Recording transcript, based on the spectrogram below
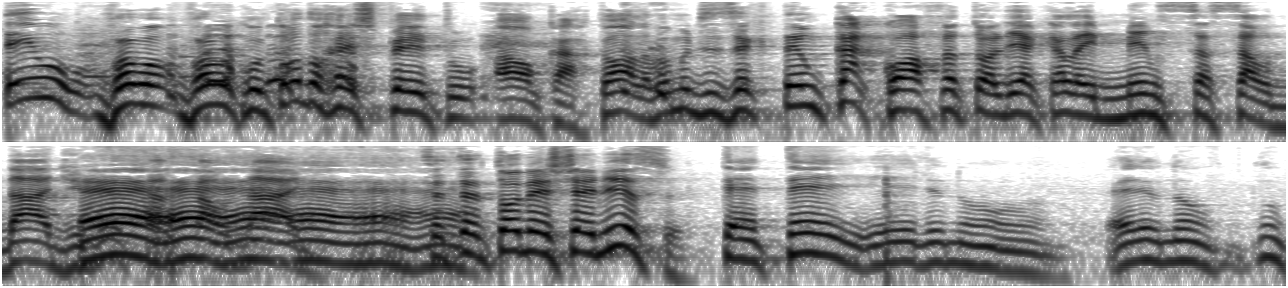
tem um. Vamos, vamos, com todo respeito ao Cartola, vamos dizer que tem um cacófato ali, aquela imensa saudade, imensa É, é, saudade. é, é, é. Você tentou mexer nisso? Tentei, ele não, ele não, não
